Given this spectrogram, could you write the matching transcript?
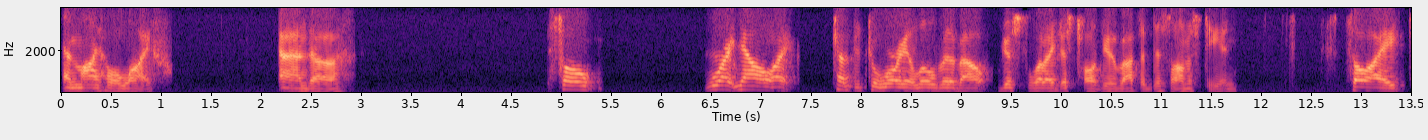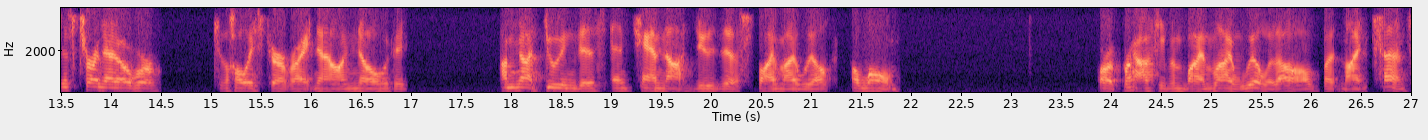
and my whole life. And uh, so, right now, I tempted to worry a little bit about just what I just told you about the dishonesty and so I just turn that over to the Holy Spirit right now and know that I'm not doing this and cannot do this by my will alone. Or perhaps even by my will at all, but my intent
